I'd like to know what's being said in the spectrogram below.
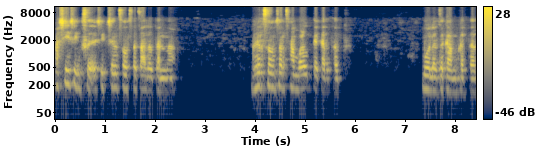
अशी शिक्ष शिक्षण संस्था चालवताना घर संसार सांभाळून ते करतात. मोलाचं काम करतात.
